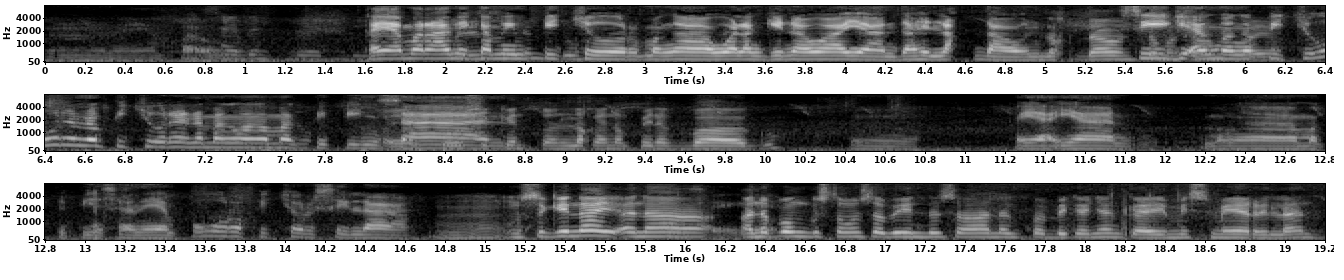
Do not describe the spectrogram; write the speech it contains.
Mm, ayan pa, oh. Seventh birthday. Kaya marami Ayun, kaming picture, mga walang ginawa yan dahil lockdown. Lockdown. Sige ang mga kayo. picture ng picture ng mga, mga Ayan po si magpipinsan. Kent, ang laki ng pinagbago. Mm. Kaya yan, mga magpipinsan na yan, puro picture sila. Mm, sige Nay, ana, Oh, sige. ano pong gusto mong sabihin doon sa nagpabigan yan kay Miss Maryland?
